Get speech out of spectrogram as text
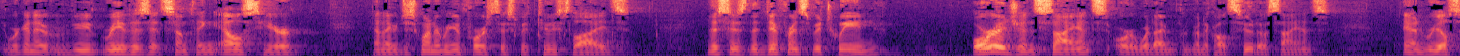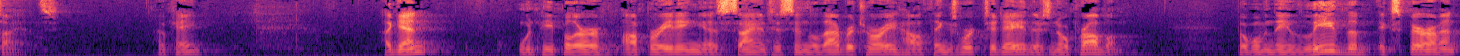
we're going to re- revisit something else here, and I just want to reinforce this with two slides. This is the difference between origin science, or what I'm going to call pseudoscience, and real science. Okay? Again, when people are operating as scientists in the laboratory, how things work today, there's no problem. But when they leave the experiment,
